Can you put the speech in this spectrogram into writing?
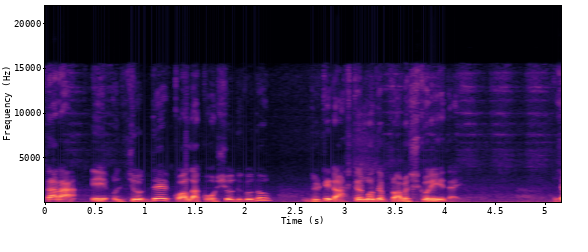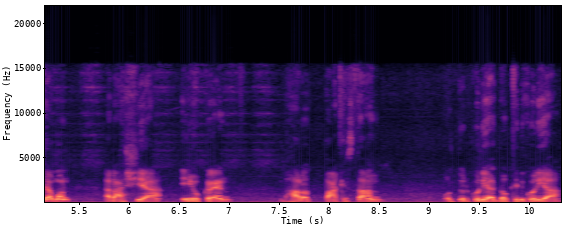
তারা এই যুদ্ধের কলা কৌশলগুলো দুটি রাষ্ট্রের মধ্যে প্রবেশ করিয়ে দেয়। যেমন রাশিয়া, ইউক্রেন, ভারত, পাকিস্তান, উত্তর কোরিয়া, দক্ষিণ কোরিয়া,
